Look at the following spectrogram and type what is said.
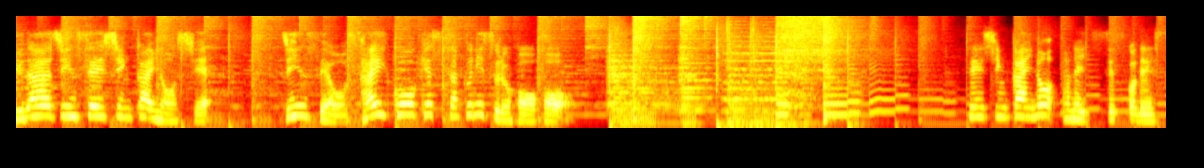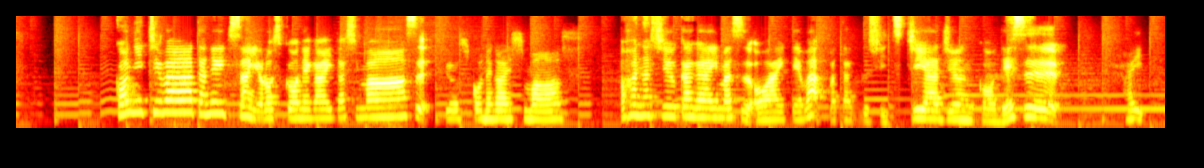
ユダヤ人精神科医の教え人生を最高傑作にする方法。精神科医の種市節子です。こんにちは種市さんよろしくお願いいたします。よろしくお願いします。お話伺いますお相手は私土屋純子です。はい。はい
